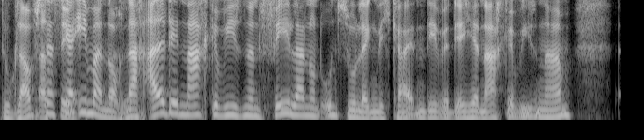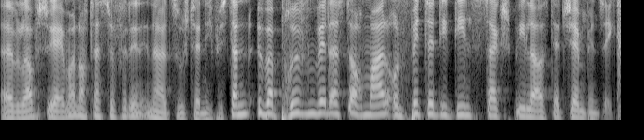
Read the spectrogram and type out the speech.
Du glaubst das, das ja immer noch. Nach all den nachgewiesenen Fehlern und Unzulänglichkeiten, die wir dir hier nachgewiesen haben, äh, glaubst du ja immer noch, dass du für den Inhalt zuständig bist. Dann überprüfen wir das doch mal und bitte die Dienstagsspiele aus der Champions League.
